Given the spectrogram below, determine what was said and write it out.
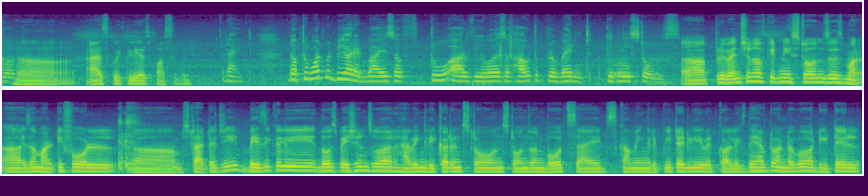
Work. Uh, as quickly as possible. Right. Doctor, what would be your advice of to our viewers of how to prevent kidney stones? Uh, prevention of kidney stones is uh, is a multifold um, strategy. Basically, those patients who are having recurrent stones, stones on both sides, coming repeatedly with colics, they have to undergo a detailed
